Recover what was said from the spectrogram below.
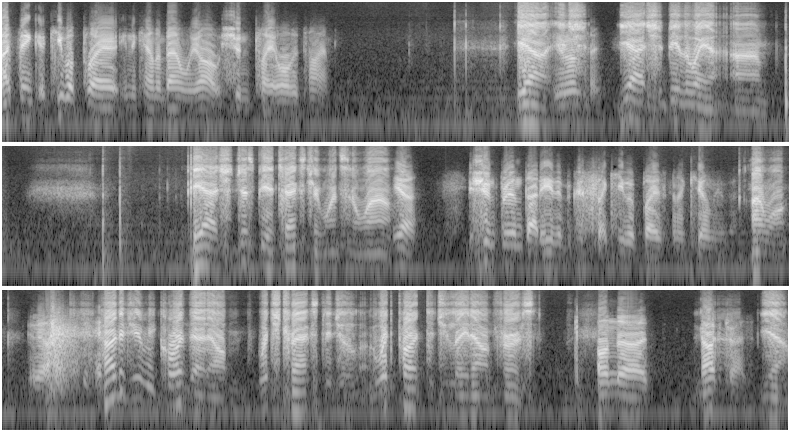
I think a keyboard player in the kind of band we are shouldn't play all the time. yeah. You know It should, yeah, it should be the way. Um, yeah, it should just be a texture once in a while. Yeah. You shouldn't print that either because my keyboard player is gonna kill me. But, I won't. know. How did you record that album? Which tracks did you? What part did you lay down first? On the Alcatrazz. Yeah.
